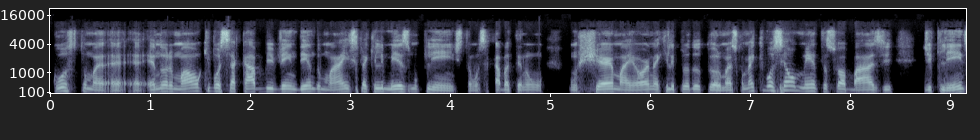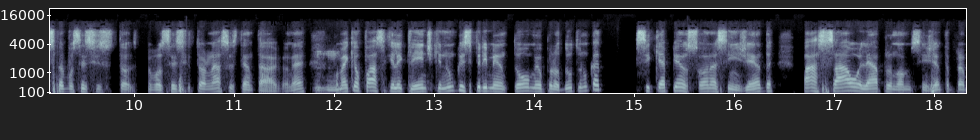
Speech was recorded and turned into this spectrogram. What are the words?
costuma, é, é, é normal que você acabe vendendo mais para aquele mesmo cliente, então você acaba tendo um, um, share maior naquele produtor. Mas como é que você aumenta a sua base de clientes para você se você se tornar sustentável, né? Uhum. Como é que eu faço aquele cliente que nunca experimentou o meu produto, nunca sequer pensou na Singenta, passar a olhar para o nome Singenta, para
